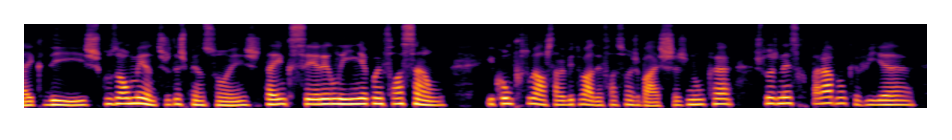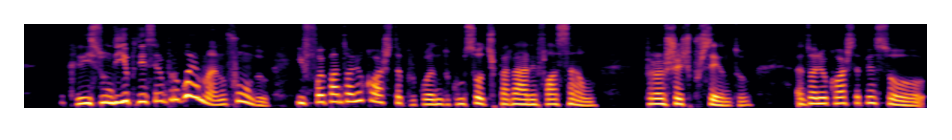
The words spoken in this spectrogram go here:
lei que diz que os aumentos das pensões têm que ser em linha com a inflação. E como Portugal estava habituado a inflações baixas, nunca as pessoas nem se reparavam que havia que isso um dia podia ser um problema, no fundo. E foi para António Costa, porque quando começou a disparar a inflação para os 6%, António Costa pensou,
